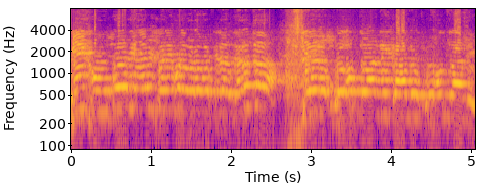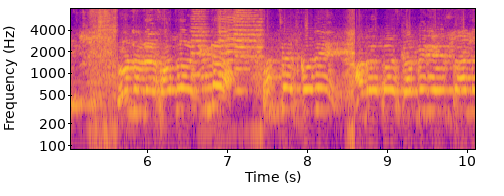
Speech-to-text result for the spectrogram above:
మీకు ఉపాధి హామీ పని కూడా ఉడగొట్టిన ఘనత టీఆర్ఎస్ ప్రభుత్వాన్ని ప్రభుత్వాన్ని రెండున్నర సంవత్సరాల కింద చేసుకొని ఆంధ్రప్రదేశ్ కంపెనీ చేస్తా అన్న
